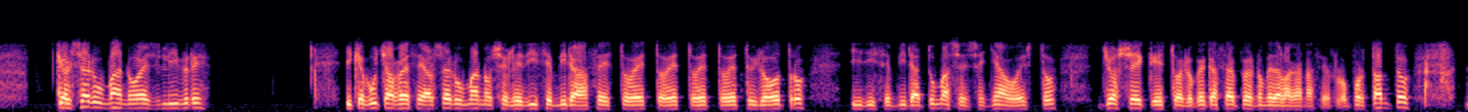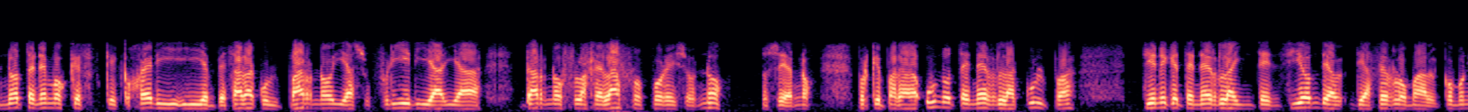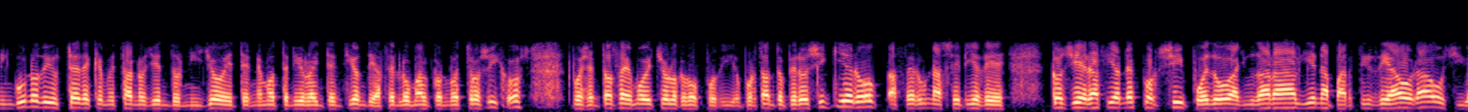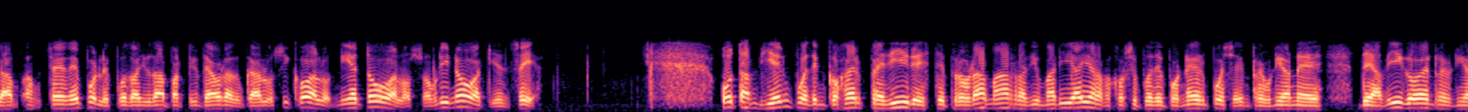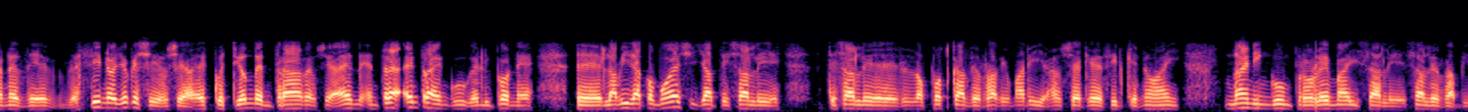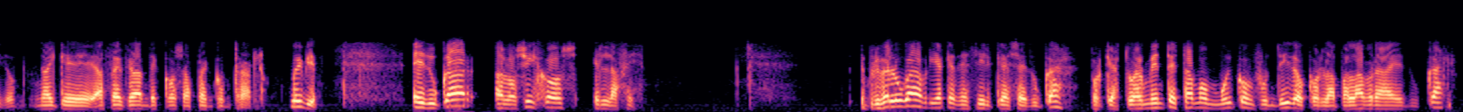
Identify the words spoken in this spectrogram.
que el ser humano es libre y que muchas veces al ser humano se le dice, mira, haz esto, esto, esto, esto, esto y lo otro, y dice, mira, tú me has enseñado esto, yo sé que esto es lo que hay que hacer, pero no me da la gana hacerlo. Por tanto, no tenemos que, que coger y, y, empezar a culparnos y a sufrir y a, y a darnos flagelazos por eso. No, o sea, no, porque para uno tener la culpa, tiene que tener la intención de, hacerlo mal. Como ninguno de ustedes que me están oyendo, ni yo he, hemos tenido la intención de hacerlo mal con nuestros hijos, pues entonces hemos hecho lo que hemos podido. Por tanto, pero sí quiero hacer una serie de consideraciones por si puedo ayudar a alguien a partir de ahora o si a, a ustedes pues les puedo ayudar a partir de ahora a educar a los hijos, a los nietos, a los sobrinos a quien sea o también pueden coger pedir este programa Radio María y a lo mejor se puede poner pues en reuniones de amigos en reuniones de vecinos yo qué sé o sea es cuestión de entrar o sea en, entra entra en Google y pone eh, la vida como es y ya te sale te sale los podcasts de Radio María. O sea que decir que no hay no hay ningún problema y sale sale rápido. No hay que hacer grandes cosas para encontrarlo. Muy bien. Educar a los hijos en la fe en primer lugar, habría que decir que es educar, porque actualmente estamos muy confundidos con la palabra educar.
